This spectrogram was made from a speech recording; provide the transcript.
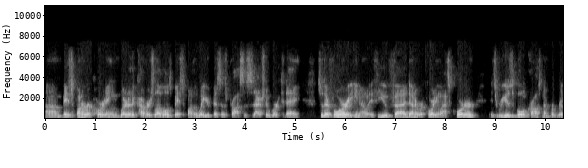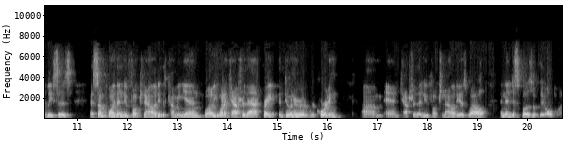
um, based upon a recording what are the coverage levels based upon the way your business processes actually work today. So therefore, you know, if you've uh, done a recording last quarter, it's reusable across number of releases. At some point, the new functionality that's coming in, well, you want to capture that, great. Then do a recording um, and capture that new functionality as well, and then dispose of the old one.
